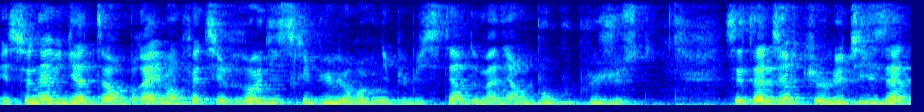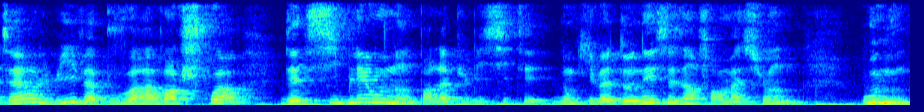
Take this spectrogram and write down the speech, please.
et ce navigateur Brave, en fait, il redistribue le revenu publicitaire de manière beaucoup plus juste. C'est-à-dire que l'utilisateur, lui, va pouvoir avoir le choix d'être ciblé ou non par la publicité. Donc il va donner ses informations ou non.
